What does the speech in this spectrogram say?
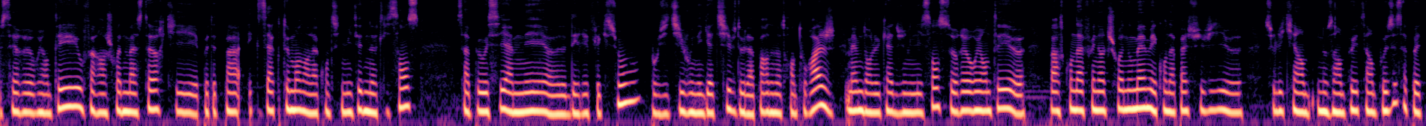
c'est réorienter ou faire un choix de master qui est peut-être pas exactement dans la continuité de notre licence ça peut aussi amener euh, des réflexions positives ou négatives de la part de notre entourage même dans le cas d'une licence se réorienter euh, parce qu'on a fait notre choix nous-mêmes et qu'on n'a pas suivi euh, celui qui nous a un peu été imposé. Ça peut être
